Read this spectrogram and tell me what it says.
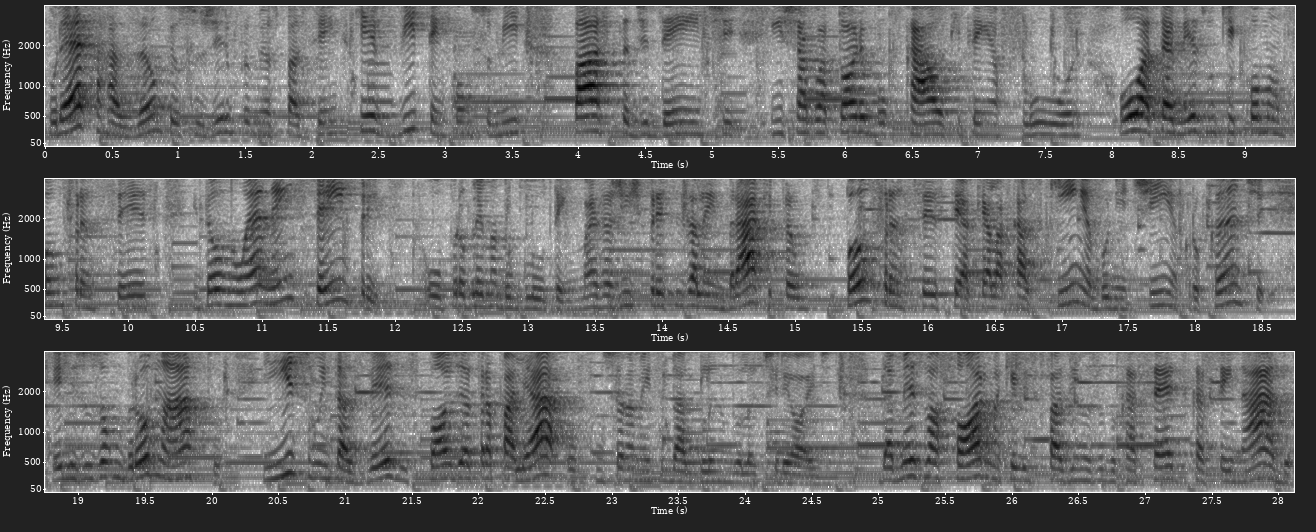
Por essa razão que eu sugiro para os meus pacientes que evitem consumir pasta de dente, enxaguatório bucal que tenha flúor ou até mesmo que comam pão francês. Então não é nem sempre o problema do glúten, mas a gente precisa lembrar que para o pão francês ter aquela casquinha bonitinha, crocante, eles usam bromato e isso muitas vezes pode atrapalhar o funcionamento da glândula tireoide. Da mesma forma que eles fazem uso do café descafeinado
